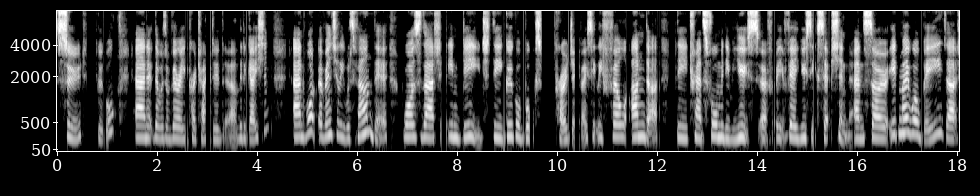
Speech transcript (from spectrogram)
sued Google, and it, there was a very protracted uh, litigation. And what eventually was found there was that indeed the Google Books project basically fell under the transformative use, uh, fair use exception. And so it may well be that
